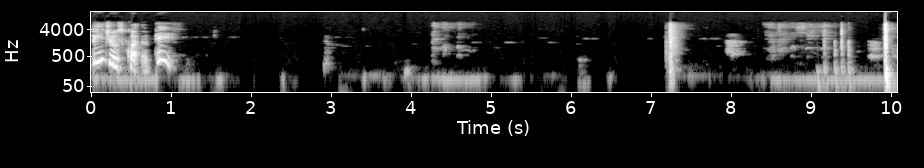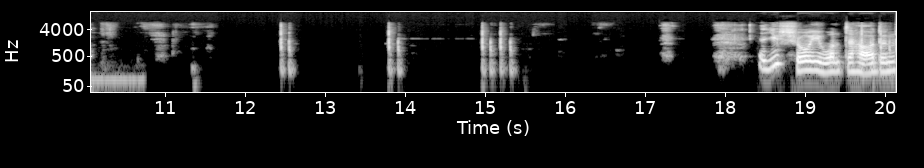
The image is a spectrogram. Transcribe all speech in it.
Beedrill's quite OP. Are you sure you want to harden?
